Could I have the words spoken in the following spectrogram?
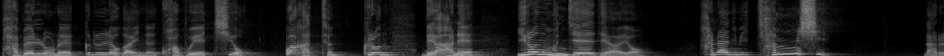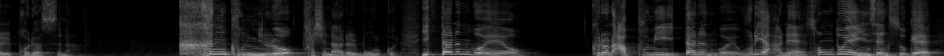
바벨론에 끌려가 있는 과부의 치욕과 같은 그런 내 안에 이런 문제에 대하여 하나님이 잠시 나를 버렸으나 큰 국률로 다시 나를 모을 것 있다는 거예요. 그런 아픔이 있다는 거예요. 우리 안에 성도의 인생 속에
